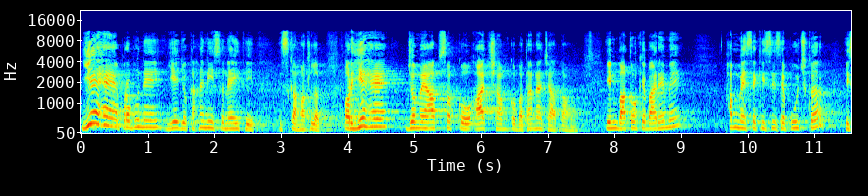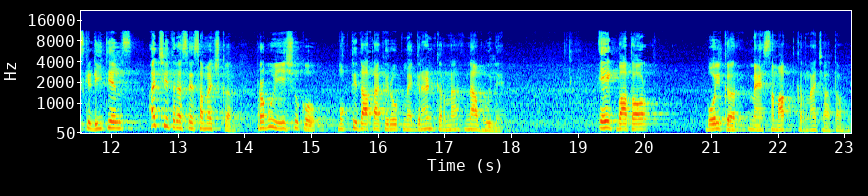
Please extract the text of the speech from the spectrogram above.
यह है प्रभु ने ये जो कहानी सुनाई थी, इसका मतलब। और यह है जो मैं आप सबको आज शाम को बताना चाहता हूँ। इन बातों के बारे में हम में से किसी से पूछकर, इसके डिटेल्स अच्छी तरह से समझकर, प्रभु यीशु को मुक्तिदाता के रूप में ग्रहण करना ना भूलें। एक बात और बोलकर मैं समाप्त करना चाहता हूँ।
